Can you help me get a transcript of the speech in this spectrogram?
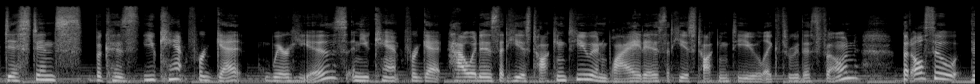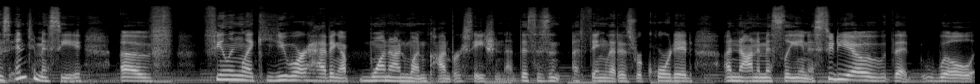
distance because you can't forget where he is and you can't forget how it is that he is talking to you and why it is that he is talking to you like through this phone but also this intimacy of feeling like you are having a one on one conversation, that this isn't a thing that is recorded anonymously in a studio that will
